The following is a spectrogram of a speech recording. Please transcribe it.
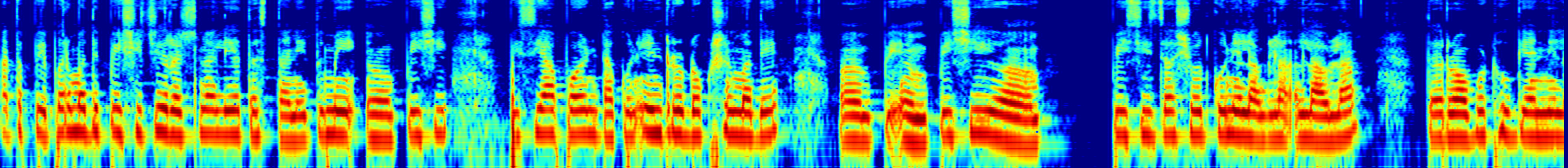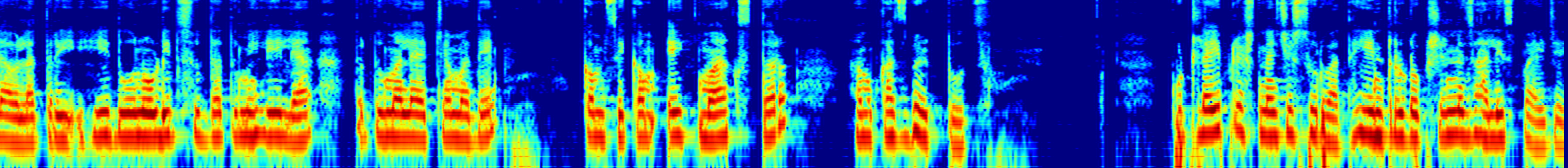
आता पेपरमध्ये पेशीची रचना लिहित असताना तुम्ही पेशी पेशी हा पॉईंट टाकून इंट्रोडक्शनमध्ये पे पेशी पेशीचा शोध कोणी लागला लावला? तर रॉबर्ट हुग यांनी लावला. तरी हे दोन ओळीतसुद्धा तुम्ही लिहिल्या तर तुम्हाला याच्यामध्ये कम से कम एक मार्क्स तर हमखास भेटतोच. कुठल्याही प्रश्नाची सुरुवात ही इंट्रोडक्शनने झालीच पाहिजे.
